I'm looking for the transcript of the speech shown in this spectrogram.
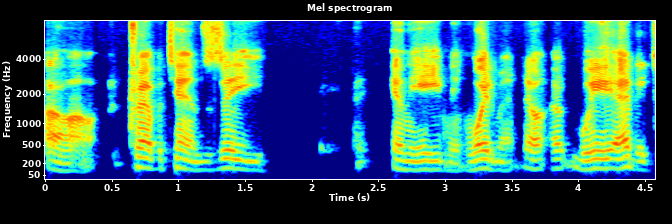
uh, Travatan Z in the evening. Wait a minute. No, uh, we added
